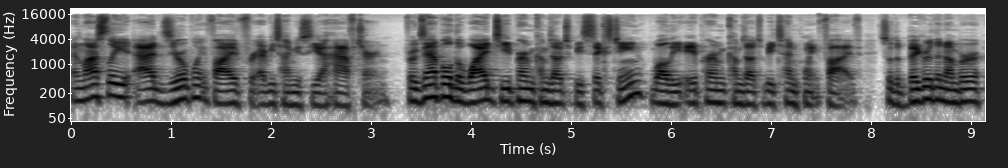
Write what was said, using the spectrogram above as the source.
And lastly, add 0.5 for every time you see a half turn. For example, the wide T-perm comes out to be 16, while the A-perm comes out to be 10.5. So the bigger the number,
